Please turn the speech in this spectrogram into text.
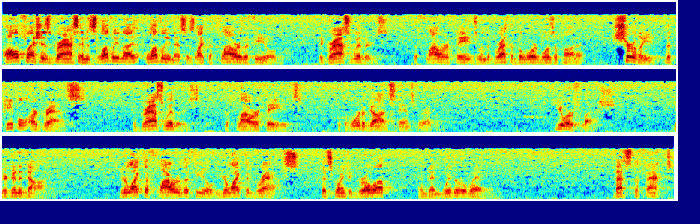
All flesh is grass, and its loveliness is like the flower of the field. The grass withers, the flower fades when the breath of the Lord blows upon it. Surely the people are grass. The grass withers, the flower fades, but the word of God stands forever. You are flesh. You're going to die. You're like the flower of the field. You're like the grass that's going to grow up and then wither away. That's the fact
